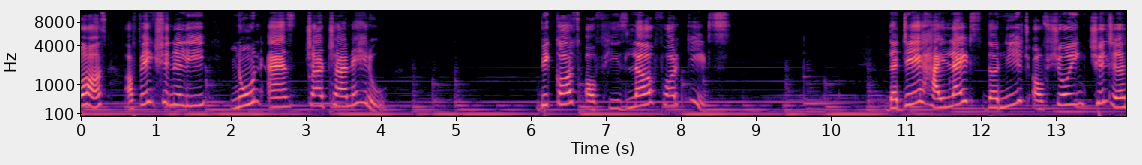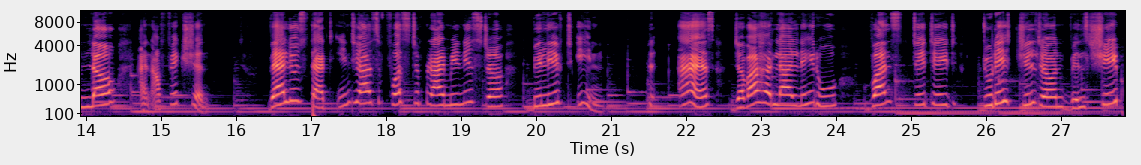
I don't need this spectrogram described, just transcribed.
was affectionately known as Chacha Nehru because of his love for kids. The day highlights the need of showing children love and affection, values that India's first Prime Minister believed in. As Jawaharlal Nehru once stated, today's children will shape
